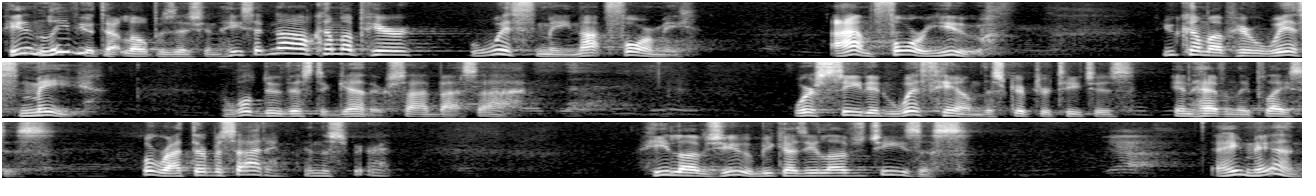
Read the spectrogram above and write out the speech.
He didn't leave you at that low position. He said, No, come up here with me, not for me. I'm for you. You come up here with me, and we'll do this together, side by side. We're seated with him, the scripture teaches, in heavenly places. We're right there beside him in the Spirit. He loves you because he loves Jesus. Amen.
